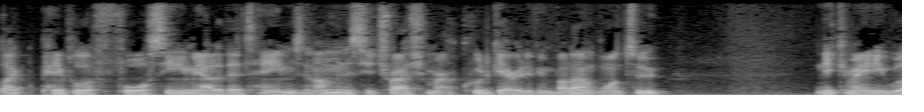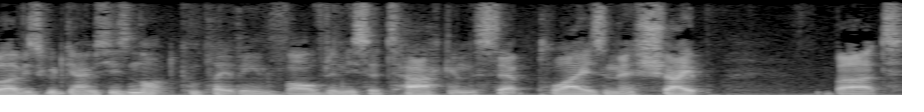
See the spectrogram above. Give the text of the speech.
Like people are forcing him out of their teams, and I'm in a situation where I could get rid of him, but I don't want to. Nick Meaney will have his good games. He's not completely involved in this attack and the set plays and their shape, but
